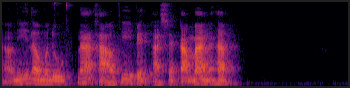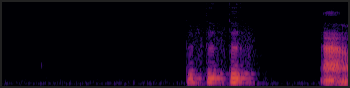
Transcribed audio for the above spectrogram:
่าวนี้เรามาดูหน้าข่าวที่เป็นอาชญากรรมบ้างนะครับตึ๊ดตึ๊ดตึ๊ดอ้าว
